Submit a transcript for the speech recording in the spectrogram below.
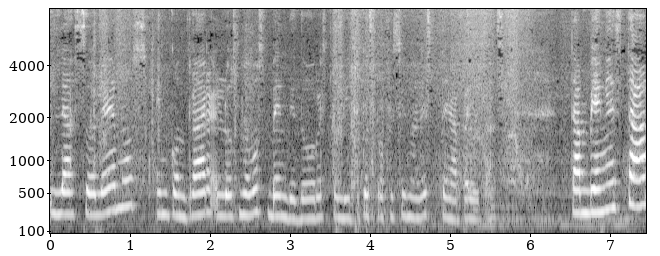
la solemos encontrar los nuevos vendedores políticos profesionales terapeutas. También está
